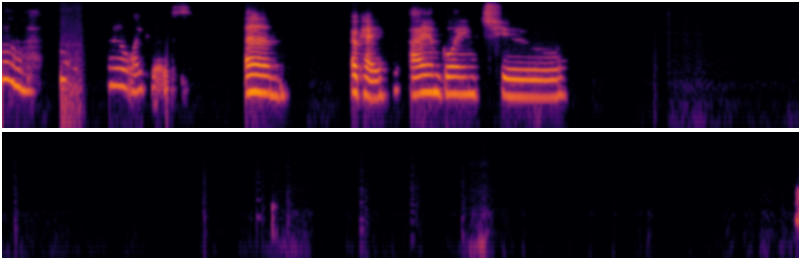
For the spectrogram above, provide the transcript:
Oh, I don't like this. Um. Okay, I am going to. I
